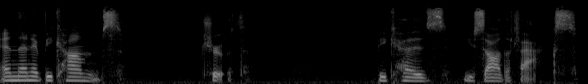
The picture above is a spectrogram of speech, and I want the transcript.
and then it becomes truth because you saw the facts.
